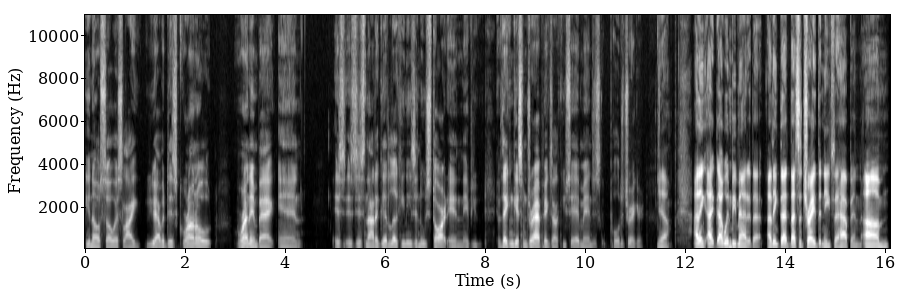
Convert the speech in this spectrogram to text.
you know. So it's like you have a disgruntled running back, and it's it's just not a good look. He needs a new start, and if you if they can get some draft picks, like you said, man, just pull the trigger. yeah. I think I, I wouldn't be mad at that. I think that that's a trade that needs to happen. Um,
